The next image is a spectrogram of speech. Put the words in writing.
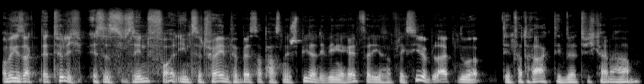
Und wie gesagt, natürlich ist es sinnvoll, ihn zu traden für besser passende Spieler, die weniger Geld verdienen und flexibel bleibt. Nur den Vertrag, den will natürlich keiner haben.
